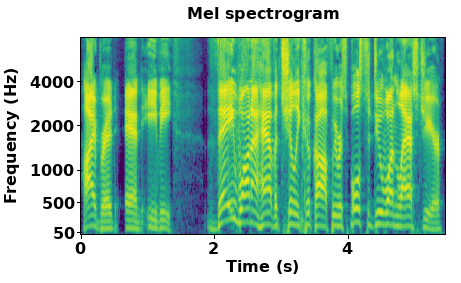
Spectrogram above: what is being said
Hybrid, and EV. They want to have a chili cook off. We were supposed to do one last year,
